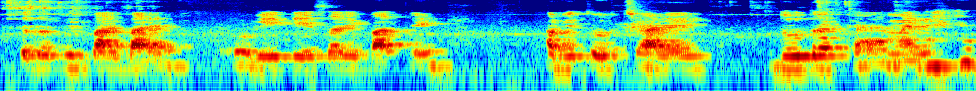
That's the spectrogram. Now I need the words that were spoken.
चलो फिर बाय बाय हो गई ढेर सारी बातें। अभी तो चाय, दूध रखा है मैंने।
